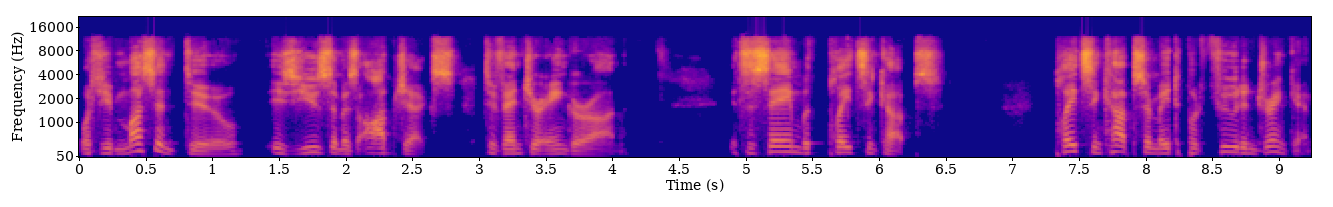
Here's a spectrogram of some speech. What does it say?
What you mustn't do is use them as objects to vent your anger on. It's the same with plates and cups. Plates and cups are made to put food and drink in.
